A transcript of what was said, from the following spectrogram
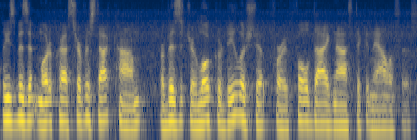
please visit motorcraftservice.com or visit your local dealership for a full diagnostic analysis.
